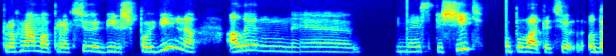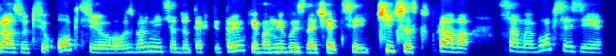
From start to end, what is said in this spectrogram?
програма працює більш повільно, але не, не спішіть. Купувати цю одразу цю опцію, зверніться до техпідтримки, вони визначать, чи це справа саме в обсязі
